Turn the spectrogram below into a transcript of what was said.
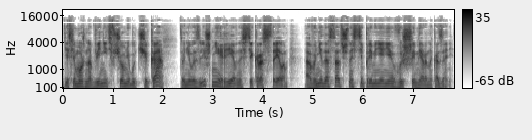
если можно обвинить в чем-нибудь ЧК, то не в излишней ревности к расстрелам, а в недостаточности применения высшей меры наказания.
